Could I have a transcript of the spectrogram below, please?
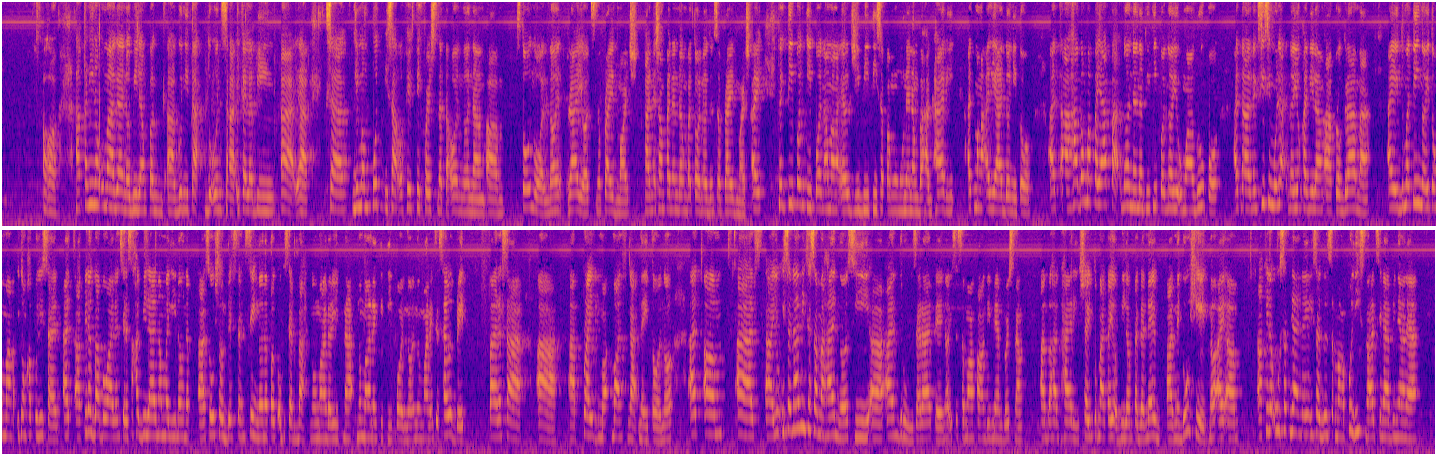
Oo. Ah, kaninang umaga no bilang paggunita doon sa ikalabing ah, ah, sa 51 o 51st na taon no ng um, Stonewall no riots no Pride March kana siyang panandang bato no doon sa Pride March ay nagtipon-tipon ang mga LGBT sa pangunguna ng Bahaghari at mga aliado nito. At uh, habang mapayapa no na nagtitipon no yung mga grupo at uh, nagsisimula no yung kanilang uh, programa ay dumating no itong mga, itong kapulisan at uh, pinagbabawalan sila sa kabila ng malinaw na uh, social distancing no na pag-obserba ng mga na, ng mga nagtitipon no ng mga nagse-celebrate para sa uh, uh, Pride Month nga na ito no? At um uh, uh, yung isa naming kasamahan no si uh, Andrew Zarate no isa sa mga founding members ng uh, Bahaghari siya yung tumatayo bilang taga uh, negotiate no? Ay um uh, kinausap niya no yung isa dun sa mga pulis no? At sinabi niya na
